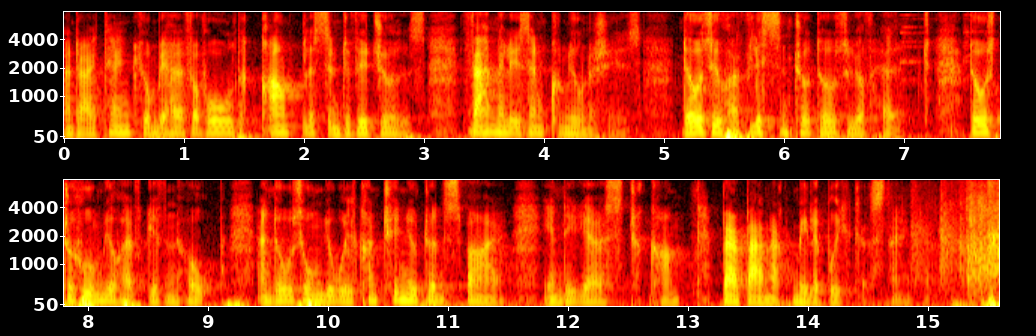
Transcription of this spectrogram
And I thank you on behalf of all the countless individuals, families, and communities, those who have listened to, those who have helped, those to whom you have given hope, and those whom you will continue to inspire in the years to come. Barbanach Mila Thank you.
